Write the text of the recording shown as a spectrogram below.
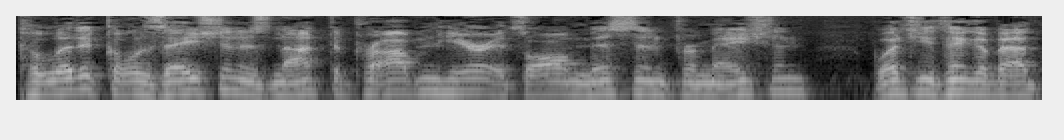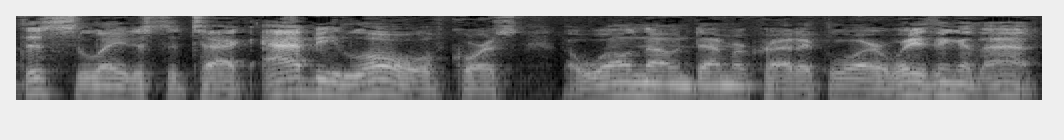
politicalization is not the problem here, it's all misinformation. What do you think about this latest attack? Abbe Lowell, of course, a well known Democratic lawyer. What do you think of that?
